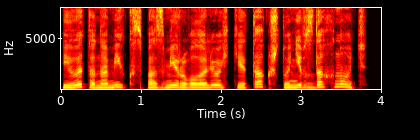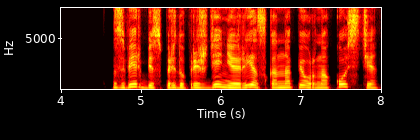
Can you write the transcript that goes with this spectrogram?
И это на миг спазмировало легкие так, что не вздохнуть. Зверь без предупреждения резко напер на кости,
